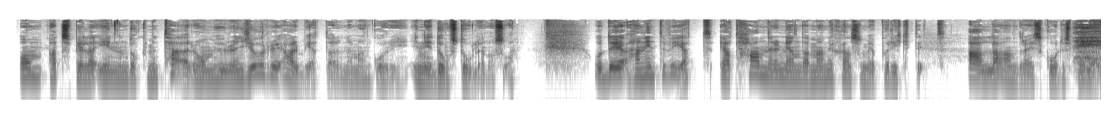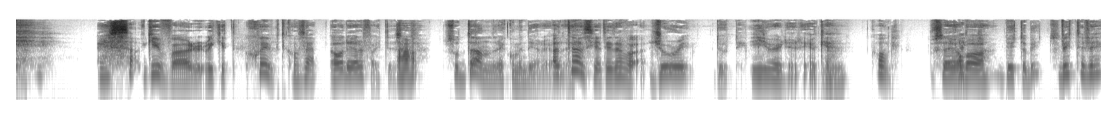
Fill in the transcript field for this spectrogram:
om att spela in en dokumentär om hur en jury arbetar när man går in i domstolen och så. Och det han inte vet är att han är den enda människan som är på riktigt. Alla andra är skådespelare. Är? Gud vad, vilket sjukt koncept. Ja det är det faktiskt. Ja. Så den rekommenderar Ja, jag dig. den ska jag titta på. Jury Duty. Jury duty, okej. Mm. Cool. Då säger jag Tack. bara bytte bytt. Bytte vi?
